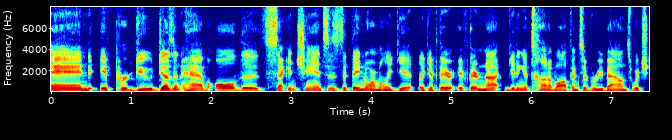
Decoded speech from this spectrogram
And if Purdue doesn't have all the second chances that they normally get, like if they're if they're not getting a ton of offensive rebounds, which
